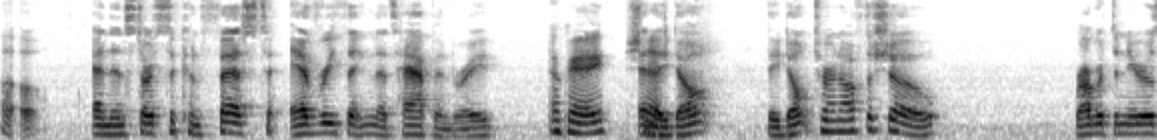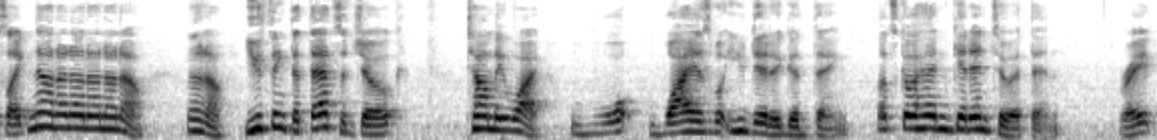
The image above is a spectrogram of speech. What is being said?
Uh oh. and then starts to confess to everything that's happened, right? Okay. Shit. and they don't they don't turn off the show. Robert De Niro's like, no, no, no, no, no, no, no, no. You think that that's a joke? Tell me why. Wh- why is what you did a good thing? Let's go ahead and get into it then, right?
